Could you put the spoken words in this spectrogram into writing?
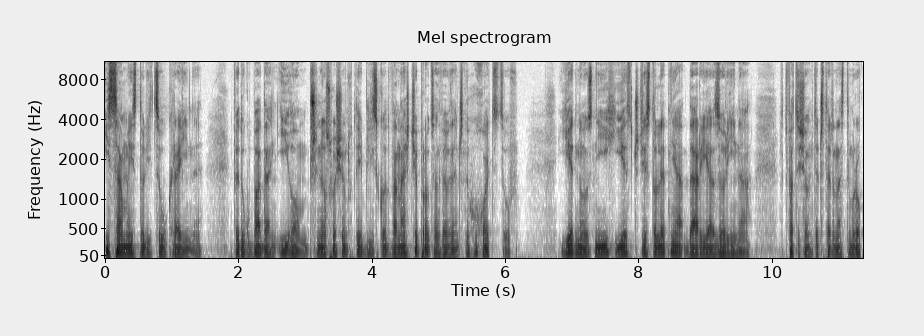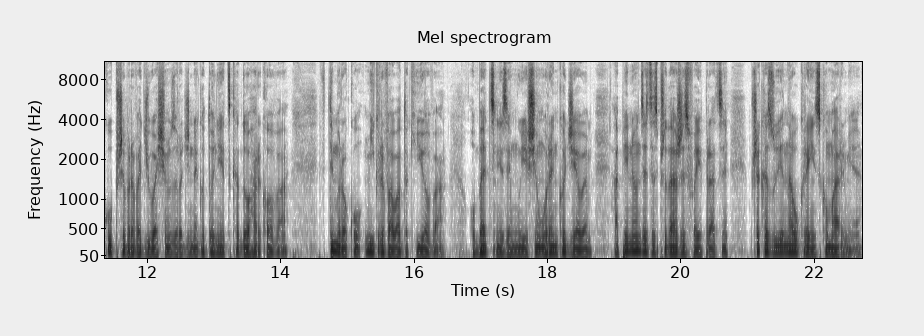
i samej stolicy Ukrainy. Według badań IOM przyniosło się tutaj blisko 12% wewnętrznych uchodźców. Jedną z nich jest 30-letnia Daria Zorina. W 2014 roku przeprowadziła się z rodzinnego Doniecka do Charkowa. W tym roku migrowała do Kijowa. Obecnie zajmuje się rękodziełem, a pieniądze ze sprzedaży swojej pracy przekazuje na ukraińską armię.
